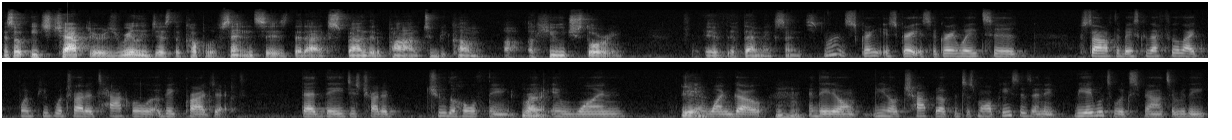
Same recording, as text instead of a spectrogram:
And so each chapter is really just a couple of sentences that I expounded upon to become a, a huge story, if, if that makes sense. It's great. It's great. It's a great way to start off the base because I feel like when people try to tackle a big project, that they just try to chew the whole thing Right. like in one Yeah. in one go, Mhm. and they don't you know chop it up into small pieces and it, be able to expound to really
